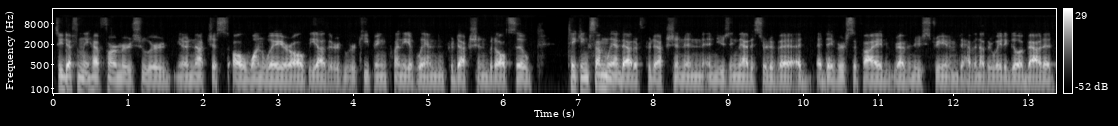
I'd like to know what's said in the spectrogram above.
so you definitely have farmers who are, you know, not just all one way or all the other, who are keeping plenty of land in production, but also taking some land out of production and, and using that as sort of a, a diversified revenue stream to have another way to go about it.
